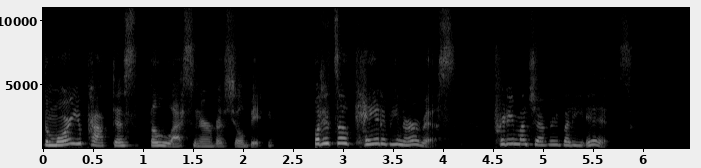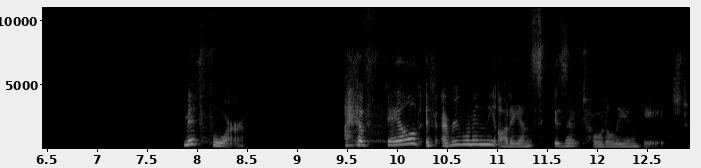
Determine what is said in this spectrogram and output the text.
The more you practice, the less nervous you'll be. But it's okay to be nervous. Pretty much everybody is. Myth four, I have failed if everyone in the audience isn't totally engaged.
